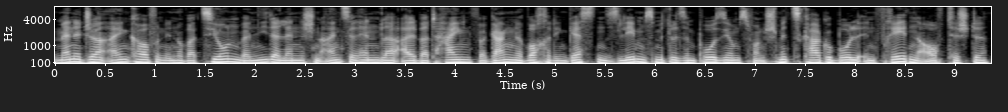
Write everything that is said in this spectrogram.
Manager Einkauf und Innovation beim niederländischen Einzelhändler Albert Hein vergangene Woche den Gästen des Lebensmittelsymposiums von Schmitz Cargo Bull in Freden auftischte,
